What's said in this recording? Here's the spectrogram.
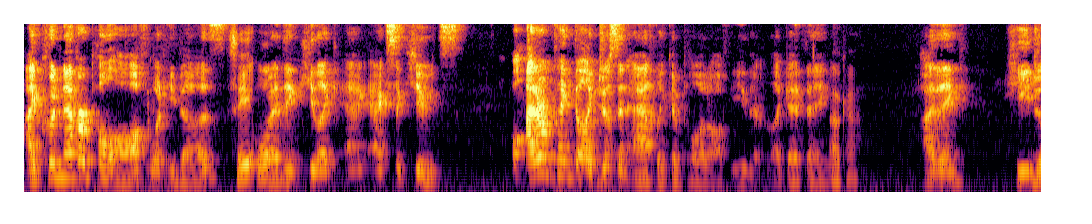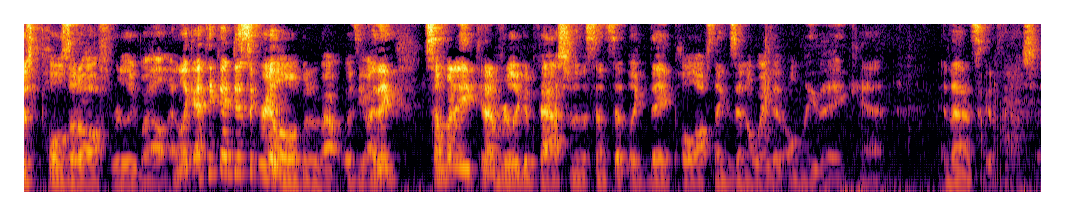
I could never pull off what he does, See, well, but I think he like e- executes. Well, I don't think that like just an athlete could pull it off either. Like I think okay. I think he just pulls it off really well. And like I think I disagree a little bit about with you. I think somebody can have really good fashion in the sense that like they pull off things in a way that only they can. And that's good fashion.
